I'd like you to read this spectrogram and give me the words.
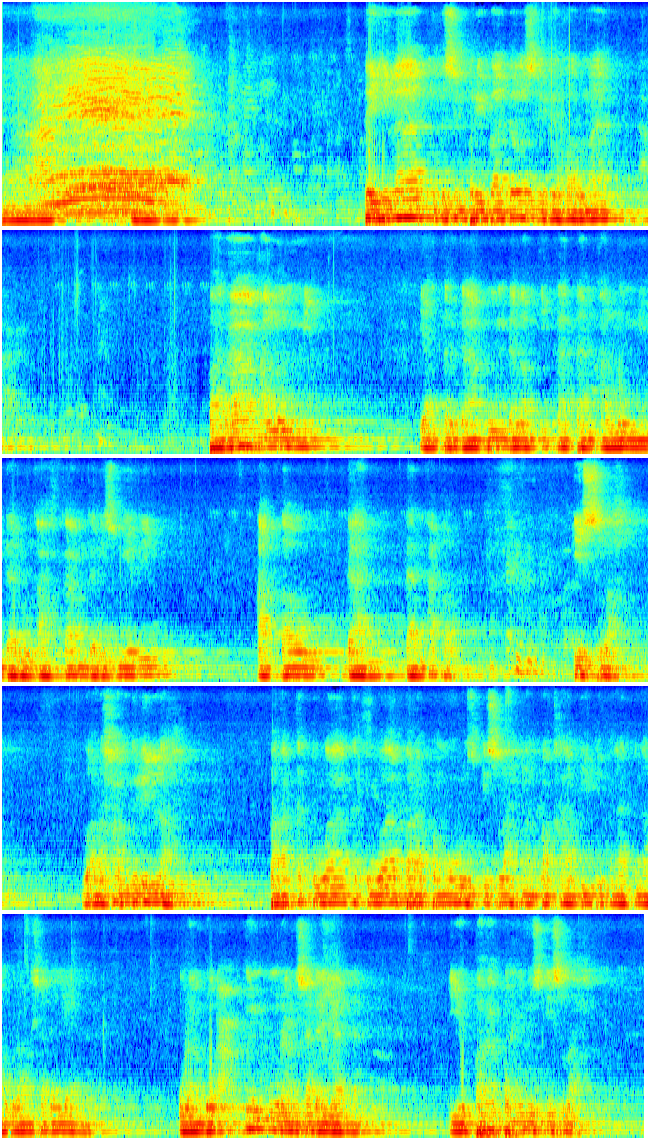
nampak hadir di tengah-tengah orang sadayana. Orang doakan orang sadayana. Ia para pengurus Islah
